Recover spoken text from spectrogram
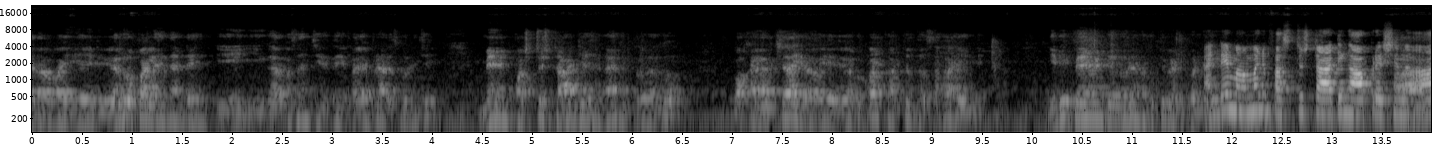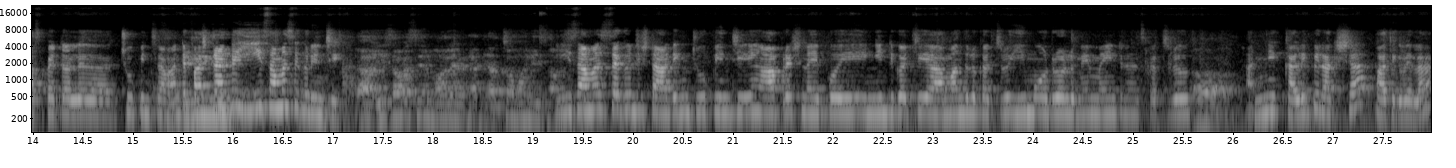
ఇరవై ఐదు వేల రూపాయలు అయిందండి. ఈ ఈ గర్భసంచి ఇది ఫైబ్రాయిడ్స్ గురించి మేము ఫస్ట్ స్టార్ట్ చేసిన కానీ ఇప్పటి వరకు ఒక లక్ష ఇరవై ఐదు వేల రూపాయలు ఖర్చులతో సహా అయింది. ఇది పేమెంట్ ఎవరైనా గుర్తుపెట్టుకోండి. అంటే మా అమ్మని ఫస్ట్ స్టార్టింగ్ ఆపరేషన్ హాస్పిటల్ చూపించడం అంటే ఫస్ట్ అంటే ఈ సమస్య గురించి. ఈ సమస్య మొదలైన ఈ గురించి స్టార్టింగ్ చూపించి ఆపరేషన్ అయిపోయి ఇంటికి వచ్చి ఆ మందుల ఖర్చులు ఈ మూడు రోజులు మేము మెయింటెనెన్స్ ఖర్చులు అన్ని కలిపి లక్ష పాతిక వేల.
